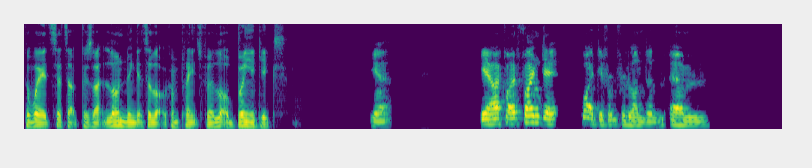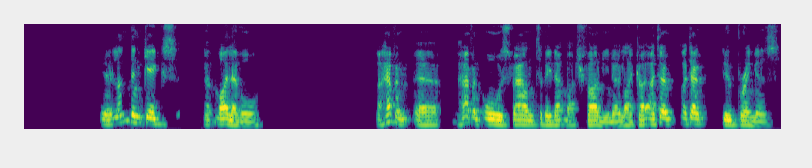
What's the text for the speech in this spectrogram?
the way it's set up? Because like London gets a lot of complaints for a lot of bringer gigs. Yeah, yeah, I, I find it quite different from London. Um, you know, London gigs at my level I haven't uh, haven't always found to be that much fun. You know, like I, I don't I don't do bringers.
